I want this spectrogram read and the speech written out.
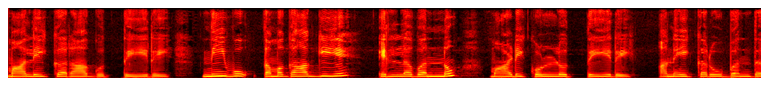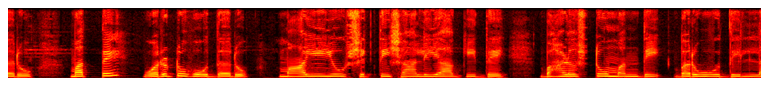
ಮಾಲೀಕರಾಗುತ್ತೀರಿ. ನೀವು ತಮಗಾಗಿಯೇ ಎಲ್ಲವನ್ನೂ ಮಾಡಿಕೊಳ್ಳುತ್ತೀರಿ. ಅನೇಕರು ಬಂದರು, ಮತ್ತೆ ಹೊರಟು ಹೋದರು ಮಾಯೆಯು ಶಕ್ತಿಶಾಲಿಯಾಗಿದೆ. ಬಹಳಷ್ಟು ಮಂದಿ ಬರುವುದಿಲ್ಲ.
